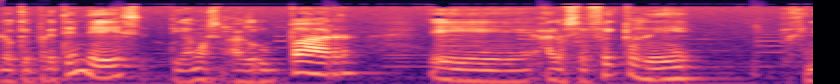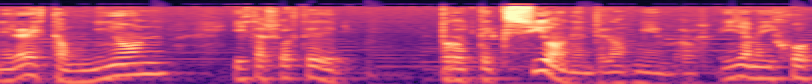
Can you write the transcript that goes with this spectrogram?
lo que pretende es, digamos, agrupar eh, a los efectos de generar esta unión y esta suerte de protección entre los miembros. Ella me dijo,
